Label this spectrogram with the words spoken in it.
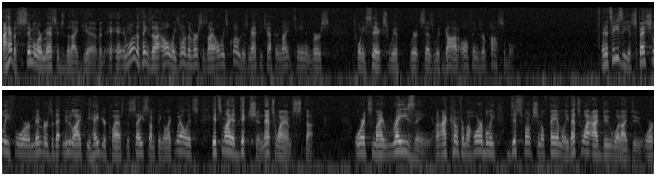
I have a similar message that I give. And, and one of the things that I always, one of the verses I always quote is Matthew chapter 19 and verse 26, with, where it says, With God all things are possible. And it's easy, especially for members of that new life behavior class, to say something like, well, it's, it's my addiction. That's why I'm stuck. Or it's my raising. I come from a horribly dysfunctional family. That's why I do what I do. Or,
